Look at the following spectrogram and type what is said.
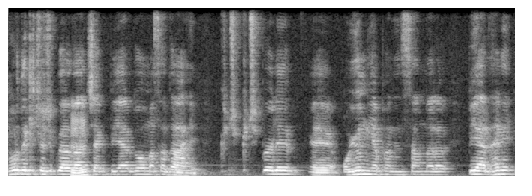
buradaki çocuklara dağıtacak bir yerde olmasa dahi küçük küçük böyle e, oyun yapan insanlara bir yerde hani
